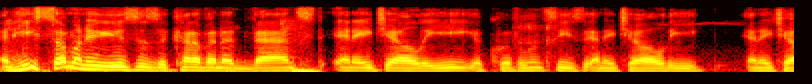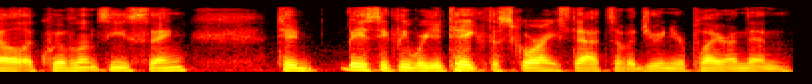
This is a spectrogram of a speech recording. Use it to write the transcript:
And he's someone who uses a kind of an advanced NHLE equivalencies, NHLE, NHL equivalencies thing to basically where you take the scoring stats of a junior player and then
